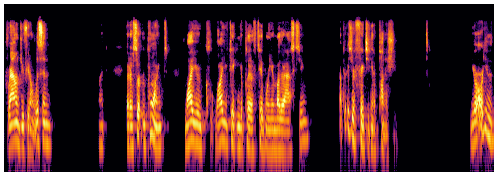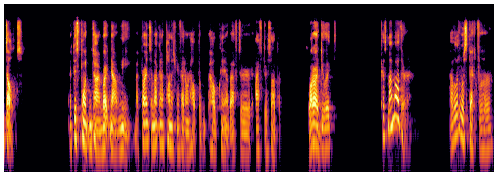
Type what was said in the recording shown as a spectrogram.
ground you if you don't listen. Right? But at a certain point, why you why are you taking your plate off the table when your mother asks you? Not because you're afraid she's going to punish you. You're already an adult at this point in time, right now, me, my parents are not going to punish me if I don't help them, help clean up after after supper. So why do I do it? Because my mother. I have a little respect for her.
